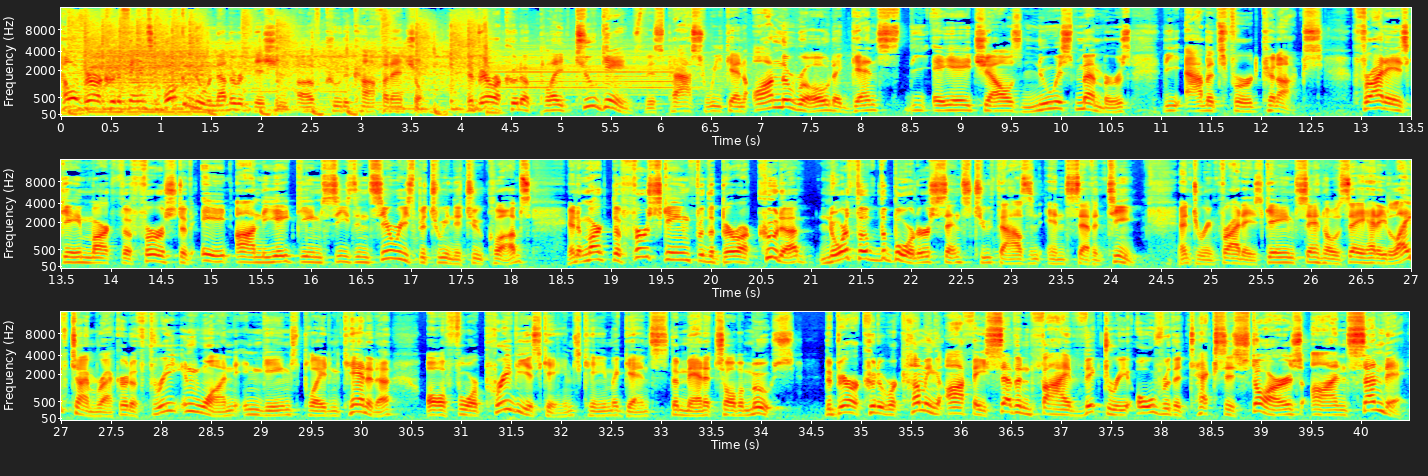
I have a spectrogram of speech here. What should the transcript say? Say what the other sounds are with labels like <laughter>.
Hello, Barracuda fans, and welcome to another edition of CUDA Confidential. The Barracuda played two games this past weekend on the road against the AHL's newest members, the Abbotsford Canucks. Friday's game marked the first of eight on the eight game season series between the two clubs, and it marked the first game for the Barracuda north of the border since 2017. Entering Friday's game, San Jose had a lifetime record of 3 and 1 in games played in Canada. All four previous games came against the Manitoba Moose. The Barracuda were coming off a 7 5 victory over the Texas Stars on Sunday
